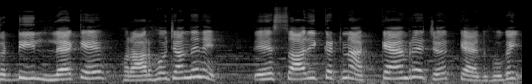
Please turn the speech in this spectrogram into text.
ਗੱਡੀ ਲੈ ਕੇ ਫਰਾਰ ਹੋ ਜਾਂਦੇ ਨੇ ਤੇ ਇਹ ਸਾਰੀ ਘਟਨਾ ਕੈਮਰੇ 'ਚ ਕੈਦ ਹੋ ਗਈ।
